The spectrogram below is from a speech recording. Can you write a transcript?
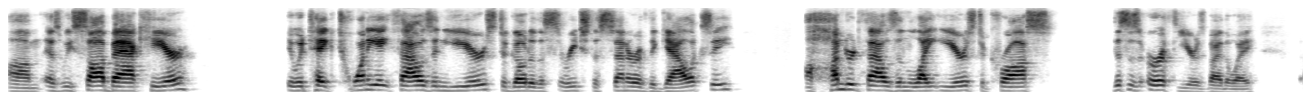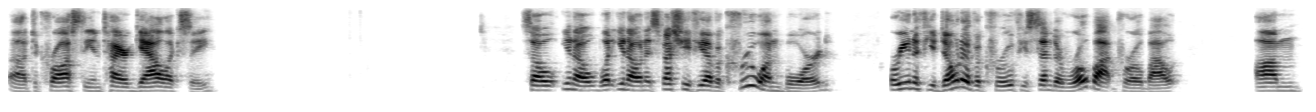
Um, as we saw back here, it would take 28,000 years to go to the reach the center of the galaxy, 100,000 light years to cross. This is Earth years, by the way, uh, to cross the entire galaxy. So, you know, what, you know, and especially if you have a crew on board, or even if you don't have a crew, if you send a robot probe out, um,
